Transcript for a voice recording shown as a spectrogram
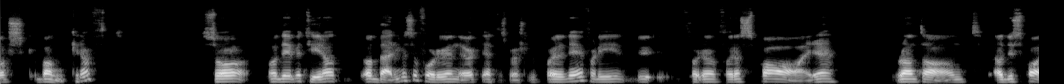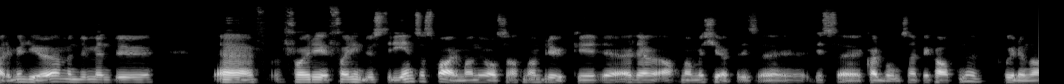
norsk vannkraft. Så, og det betyr at og Dermed så får du en økt etterspørsel på det, fordi du, for, å, for å spare bl.a. Ja, du sparer miljøet, men men du for, for, industrien så sparer man jo også at man bruker Eller at man må kjøpe disse, disse karbonsertifikatene pga.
